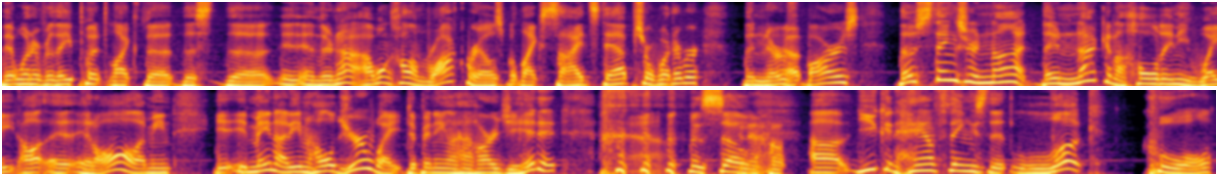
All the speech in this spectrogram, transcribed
that whenever they put like the the the and they're not. I won't call them rock rails, but like side steps or whatever. The Nerf Yep. bars. Those things are not. They're not going to hold any weight at all. I mean, it, it may not even hold your weight depending on how hard you hit it. so No. uh, you can have things that look cool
